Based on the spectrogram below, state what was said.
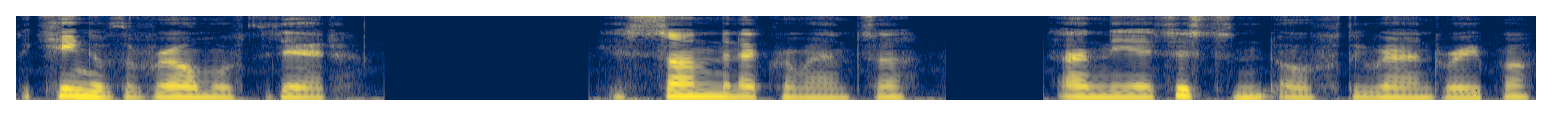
the king of the realm of the dead, his son the Necromancer, and the assistant of the Grand Reaper,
